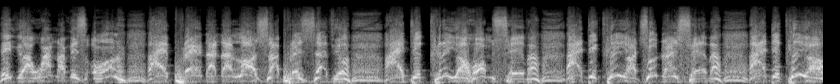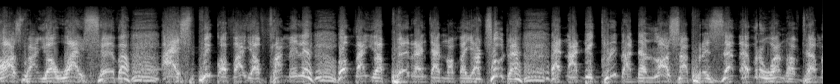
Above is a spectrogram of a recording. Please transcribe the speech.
If you are one of His own, I pray that the Lord shall preserve you. I decree your home safe. I decree your children safe. I decree your husband, your wife safe. I speak over your family, over your parents, and over your children. And I decree that the Lord shall preserve every one of them.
